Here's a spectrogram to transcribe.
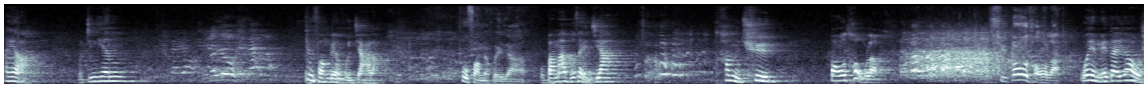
哎呀，我今天不方便回家了，不方便回家了。我爸妈不在家，他们去包头了，去包头了。我也没带钥匙。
